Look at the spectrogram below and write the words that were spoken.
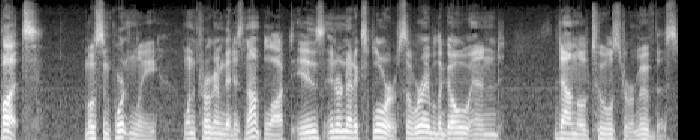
But, most importantly, one program that is not blocked is Internet Explorer, so we're able to go and download tools to remove this.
